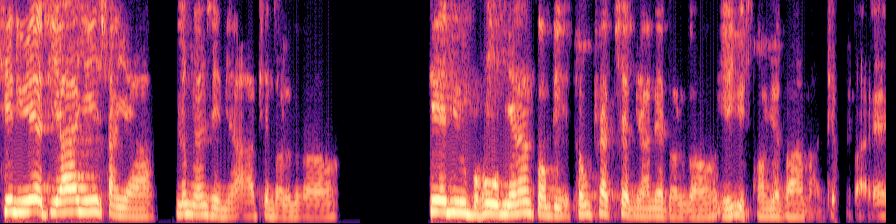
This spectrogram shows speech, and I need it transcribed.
KNU ရဲ့တရားရေးဆိုင်ရာလုပ်ငန်းစဉ်များအဖြစ်တော်လည်းကော KNU ဗဟိုအမြဲတမ်းကော်မတီအဆုံးဖြတ်ချက်များနဲ့တော်၎င်းရေးယူဆောင်ရွက်သွားမှာဖြစ်ပါတယ်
